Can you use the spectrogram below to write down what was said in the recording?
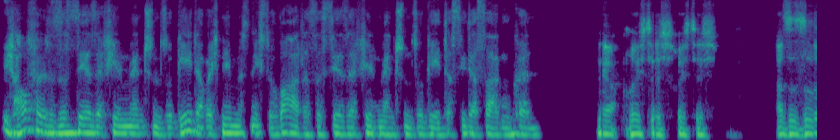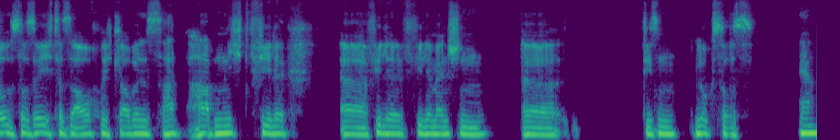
Ich hoffe, dass es sehr, sehr vielen Menschen so geht, aber ich nehme es nicht so wahr, dass es sehr, sehr vielen Menschen so geht, dass sie das sagen können. Ja, richtig, richtig. Also so, so sehe ich das auch. Ich glaube, es hat, haben nicht viele äh, viele, viele Menschen äh, diesen Luxus, ja.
